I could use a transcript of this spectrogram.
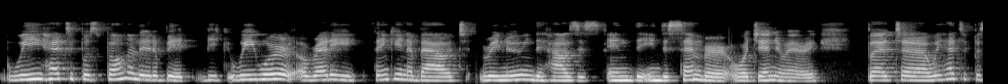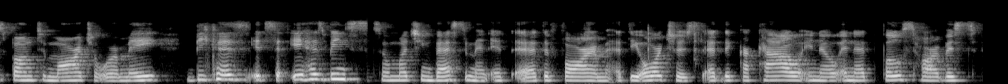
we had to postpone a little bit. Because We were already thinking about renewing the houses in the in December or January, but uh, we had to postpone to March or May because it's it has been so much investment at, at the farm, at the orchards, at the cacao, you know, and at post harvest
